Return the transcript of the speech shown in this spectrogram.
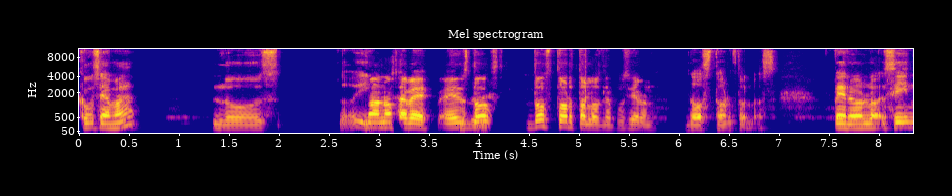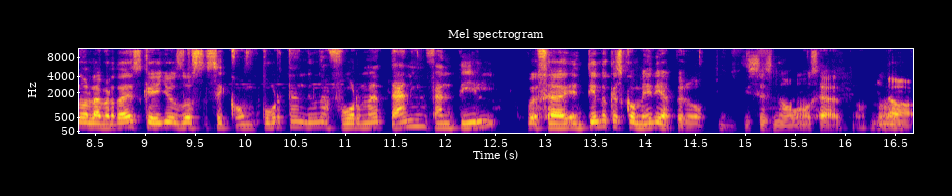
¿Cómo se llama? Los. No, no se ve. Es dos, dos tórtolos le pusieron. Dos tórtolos. Pero sí, no, la verdad es que ellos dos se comportan de una forma tan infantil. O sea, entiendo que es comedia, pero dices no, o sea, no. No,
